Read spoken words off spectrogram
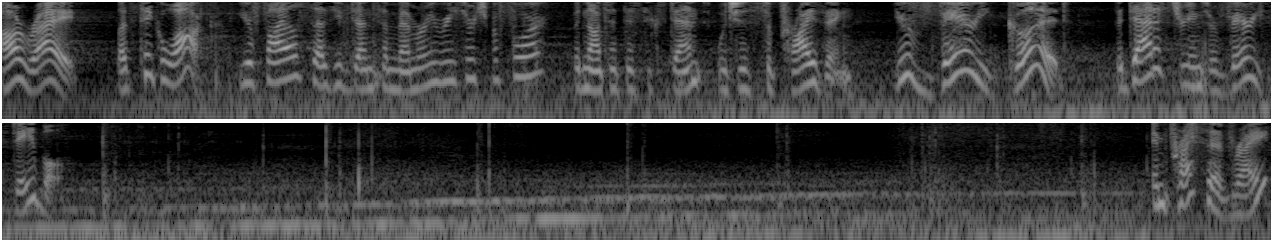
All right, let's take a walk. Your file says you've done some memory research before, but not to this extent, which is surprising. You're very good. The data streams are very stable. Impressive, right?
